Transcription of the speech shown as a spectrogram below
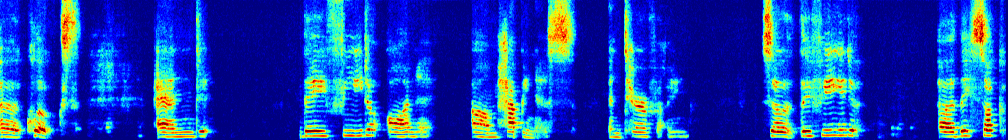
uh, cloaks. And they feed on um, happiness and terrifying. So they feed, uh, they suck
